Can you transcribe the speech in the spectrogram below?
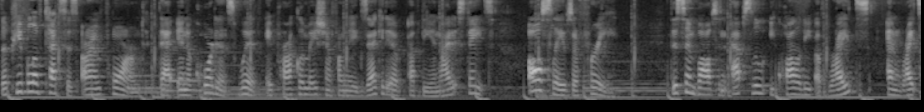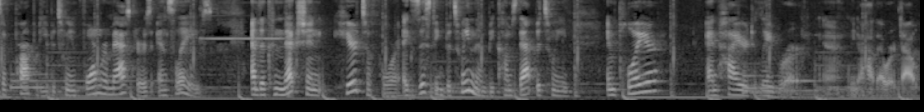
The people of Texas are informed that, in accordance with a proclamation from the Executive of the United States, all slaves are free. This involves an absolute equality of rights and rights of property between former masters and slaves, and the connection heretofore existing between them becomes that between employer and hired laborer. Yeah, we know how that worked out.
